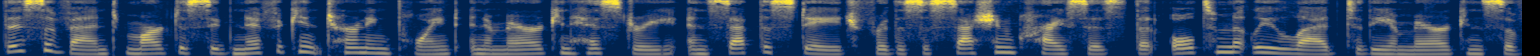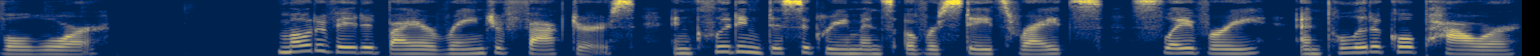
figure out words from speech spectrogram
This event marked a significant turning point in American history and set the stage for the secession crisis that ultimately led to the American Civil War. Motivated by a range of factors, including disagreements over states' rights, slavery, and political power,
